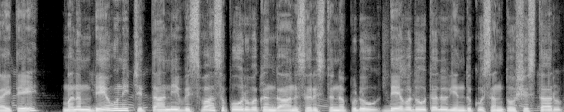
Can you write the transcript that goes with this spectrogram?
అయితే మనం దేవుని చిత్తాన్ని విశ్వాసపూర్వకంగా అనుసరిస్తున్నప్పుడు దేవదూతలు ఎందుకు సంతోషిస్తారు?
